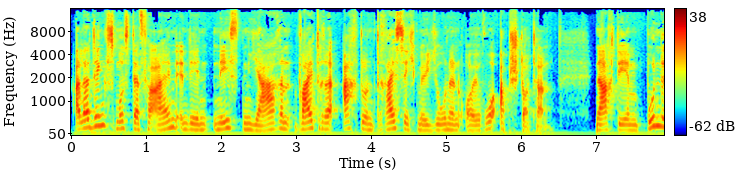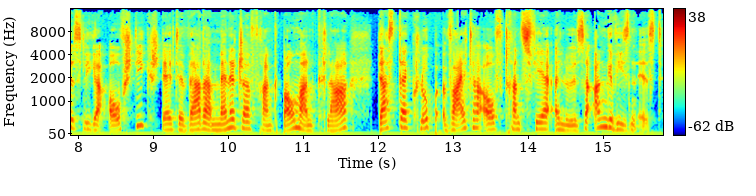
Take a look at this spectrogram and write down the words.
Allerdings muss der Verein in den nächsten Jahren weitere 38 Millionen Euro abstottern. Nach dem Bundesliga-Aufstieg stellte Werder-Manager Frank Baumann klar, dass der Club weiter auf Transfererlöse angewiesen ist.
